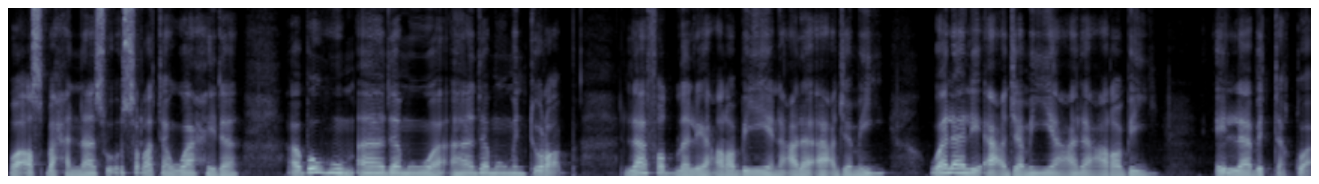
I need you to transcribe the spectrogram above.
وأصبح الناس أسرة واحدة أبوهم آدم وآدم من تراب. لا فضل لعربي على أعجمي ولا لأعجمي على عربي إلا بالتقوى.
